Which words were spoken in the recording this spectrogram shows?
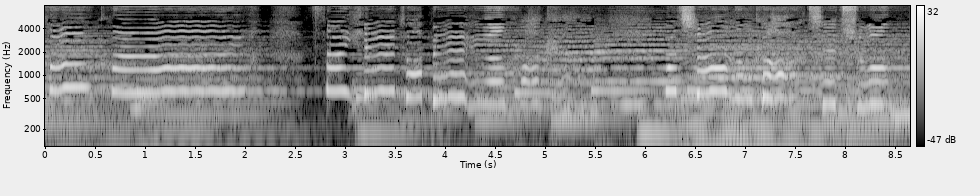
会归来。在一朵彼岸花开，我就能够接住你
